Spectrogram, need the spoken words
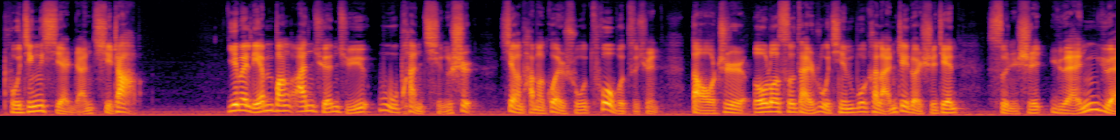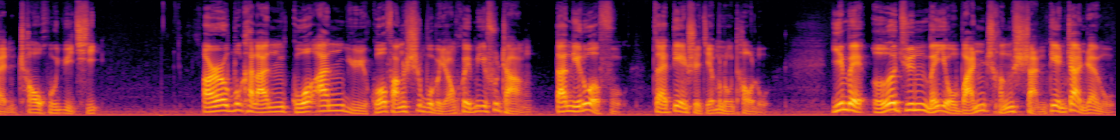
普京显然气炸了，因为联邦安全局误判情势，向他们灌输错误资讯，导致俄罗斯在入侵乌克兰这段时间损失远远超乎预期。而乌克兰国安与国防事务委员会秘书长丹尼洛夫在电视节目中透露，因为俄军没有完成闪电战任务，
